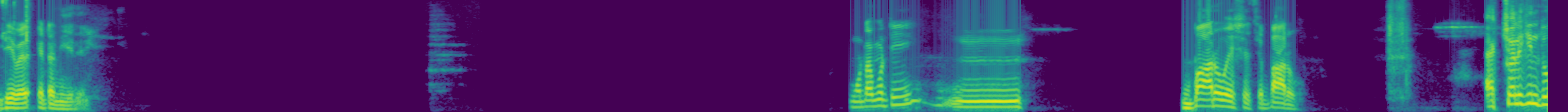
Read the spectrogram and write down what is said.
দিয়ে এবার এটা দিয়ে দেয় মোটামুটি বারো এসেছে, বারো। অ্যাকচুয়ালি কিন্তু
